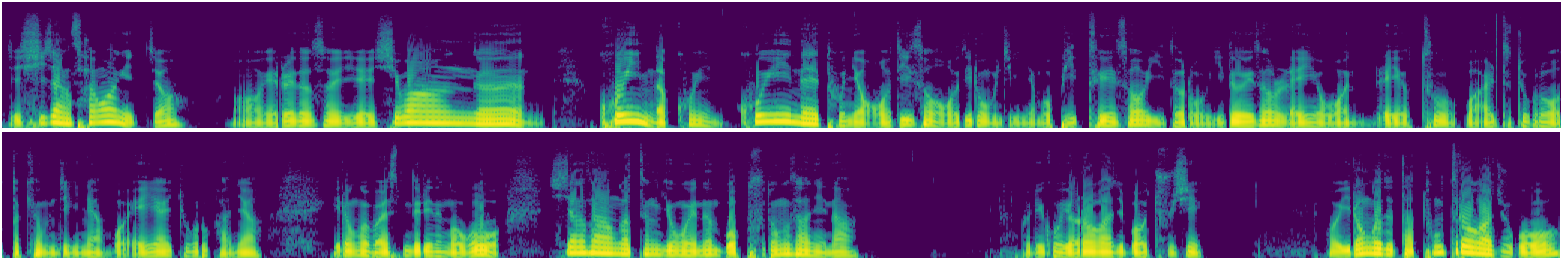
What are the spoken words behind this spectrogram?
이제 시장 상황이 있죠. 어, 예를 들어서 이게 시황은 코인입니다. 코인. 코인의 돈이 어디서 어디로 움직이냐. 뭐 비트에서 이더로, 이더에서 레이어 1, 레이어 2, 뭐 알트 쪽으로 어떻게 움직이냐, 뭐 AI 쪽으로 가냐 이런 걸 말씀드리는 거고 시장 상황 같은 경우에는 뭐 부동산이나 그리고 여러 가지 뭐 주식 뭐 이런 것들 다 통틀어 가지고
